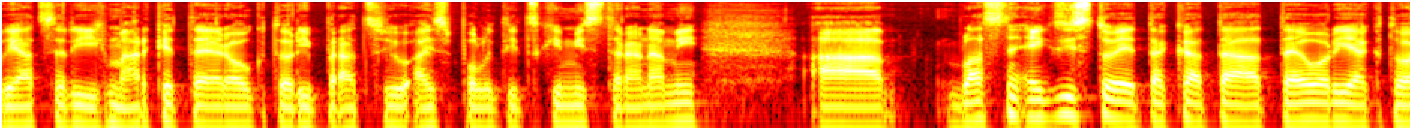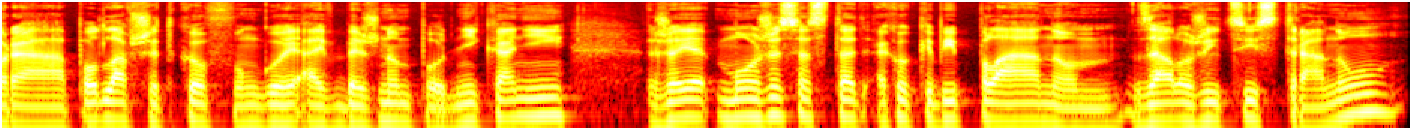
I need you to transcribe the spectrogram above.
viacerých marketérov, ktorí pracujú aj s politickými stranami a vlastne existuje taká tá teória, ktorá podľa všetko funguje aj v bežnom podnikaní, že je, môže sa stať ako keby plánom založiť si stranu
